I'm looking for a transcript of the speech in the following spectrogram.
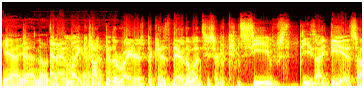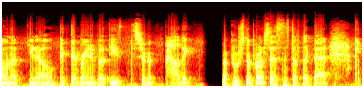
Yeah, yeah, no, definitely. and I like yeah, talking to the writers because they're the ones who sort of conceived these ideas. So I want to, you know, pick their brain about these sort of how they approach the process and stuff like that. I,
